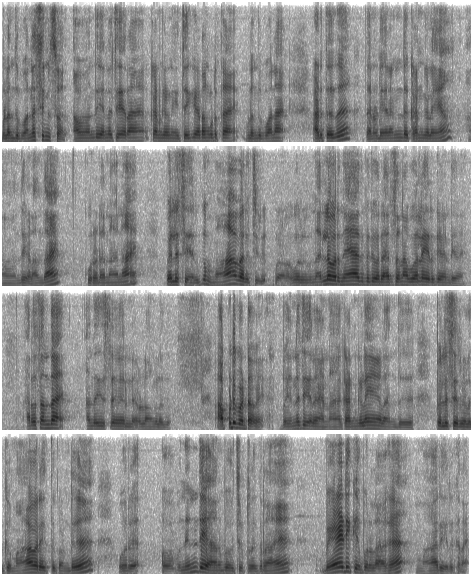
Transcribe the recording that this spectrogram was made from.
விழுந்து போன சிம்சோன். அவன் வந்து என்ன செய்கிறான் கண்களை நிச்சயக்கு இடம் கொடுத்தான். விழுந்து போனான். அடுத்தது தன்னுடைய ரெண்டு கண்களையும் அவன் வந்து இழந்தான் குருடனானாய். பெலிசேருக்கு மாவரைச்சிடு ஒரு நல்ல ஒரு நியாயாதிபதி ஒரு அரசனா போல இருக்க வேண்டியவன். அரசன்தான் அந்த இஸ்ரேலில் உள்ளவங்களுக்கு அப்படிப்பட்டவன். இப்போ என்ன செய்கிறான்னா கண்களையும் இழந்து பெலிசர்களுக்கு மாவரைத்து கொண்டு ஒரு நிந்தையை அனுபவிச்சுட்ருக்கிறான் வேடிக்கை பொருளாக மாறி இருக்கிறேன்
